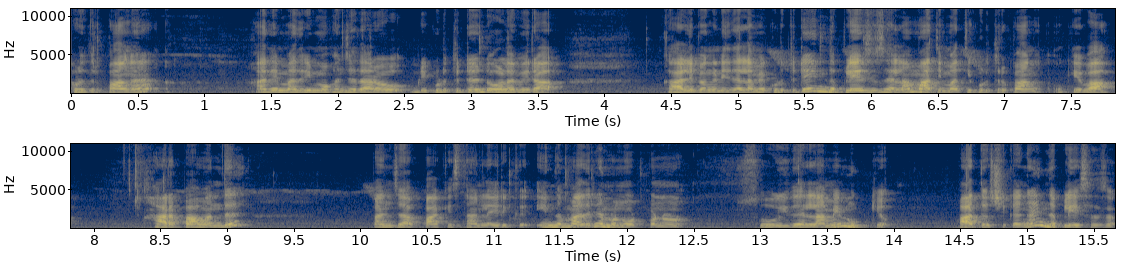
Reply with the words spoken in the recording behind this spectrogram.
கொடுத்துருப்பாங்க. அதே மாதிரி மொஹஞ்சதாரோ இப்படி கொடுத்துட்டு டோலவிரா காலிபங்கன் இதெல்லாமே கொடுத்துட்டு இந்த பிளேசஸ் எல்லாம் மாற்றி மாற்றி கொடுத்துருப்பாங்க. ஓகேவா ஹரப்பா வந்து பஞ்சாப் பாகிஸ்தானில் இருக்குது இந்த மாதிரி நம்ம நோட் பண்ணணும். ஸோ இது எல்லாமே முக்கியம். பார்த்து வச்சுக்கோங்க இந்த பிளேசஸை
